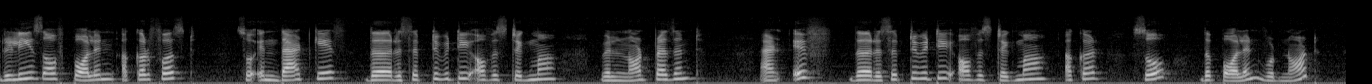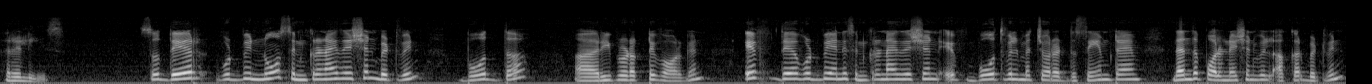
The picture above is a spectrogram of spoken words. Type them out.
release of pollen occur first. So in that case, the receptivity of stigma will not present and if the receptivity of stigma occur so the pollen would not release. So there would be no synchronization between both the uh, reproductive organ. If there would be any synchronization, if both will mature at the same time, then the pollination will occur between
